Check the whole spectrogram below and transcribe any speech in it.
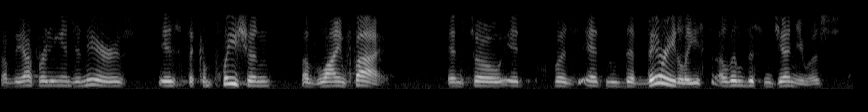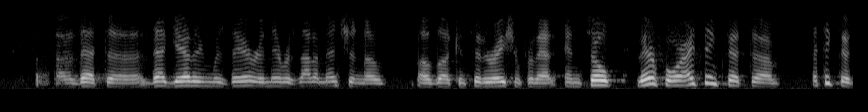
of the operating engineers is the completion of Line 5. And so it was at the very least a little disingenuous uh, that uh, that gathering was there and there was not a mention of of uh, consideration for that. And so, therefore, I think that uh, I think that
